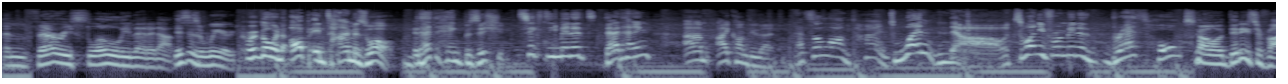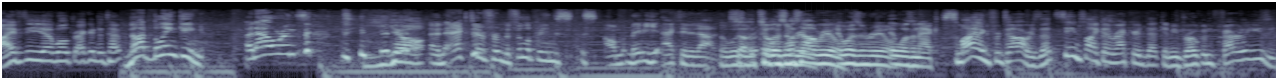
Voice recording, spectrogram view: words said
and very slowly let it out. This is weird. We're going up in time as well. Dead hang position. 60 minutes dead hang. Um, I can't do that. That's a long time. When? No, 24 minute breath hold. So, did he survive the uh, world record attempt? Not blinking. An hour and 70. Yo. An actor from the Philippines. Um, maybe he acted it out. It wasn't, so it was not real. It wasn't real. It was an act. Smiling for two hours. That seems like a record that can be broken fairly easy.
